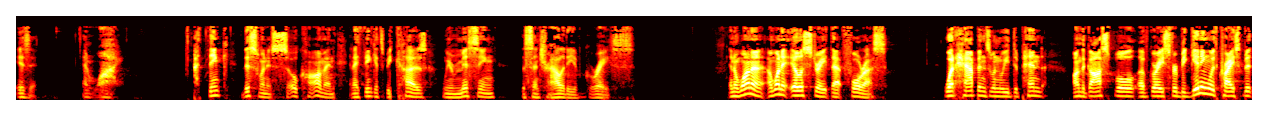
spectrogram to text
is it? And why? I think this one is so common, and I think it's because we're missing the centrality of grace. And I want to I want to illustrate that for us. What happens when we depend on the gospel of grace for beginning with Christ, but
